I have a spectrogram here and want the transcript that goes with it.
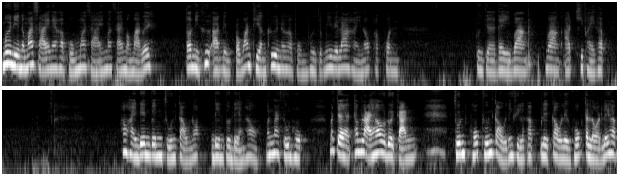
เมื่อนี้นะมาสายนะครับผมมาสายมาสายมากๆเลย ตอนนี้คืออาจเนี่ยประมาณเที่ยงคืนนะครับผมเพิ่งจะมีเวลาให้เนาะพักผ่อนเพิ่งจะได้วางวางอัดคลิปให้ครับเฮาให้เด่นเป็นศูนย์เก่าเนาะเด่นตัวแดงเฮามันมาศูนย์หกมันจะทำลายเฮาโดยการ ศูนย์หกศูนย์เก่าจังสิละครับเลขเก่าเลขหกตลอดเลยครับ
